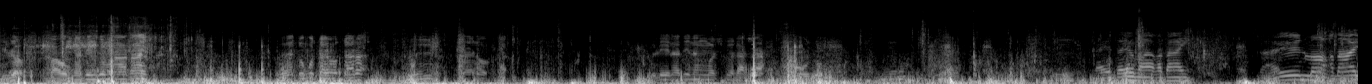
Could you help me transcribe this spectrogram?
Dito, bawag natin ito mga. Wala ito kutsara-kutsara. Hmm. Ano. Bili natin ng mas malasa. Ulo. Hmm. Kain tayo mga katangay. Kain mga katay.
